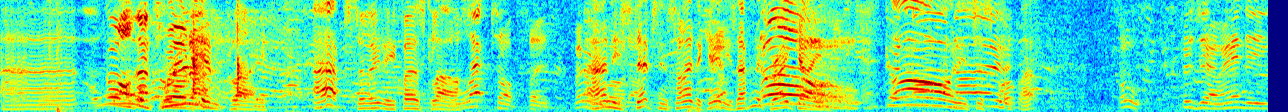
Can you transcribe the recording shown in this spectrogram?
Uh, Oh, that's well done. brilliant play. Absolutely first class. Laptop thief. Very And he well done. steps inside again. He's having a great game. Good. Oh, and he's just no. spot that. Oh, physio Andy.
